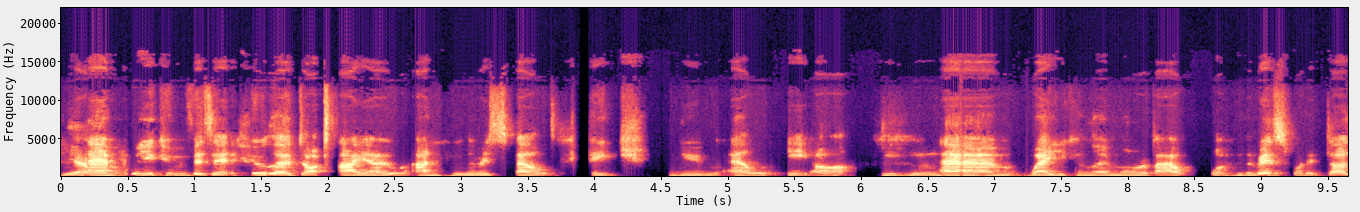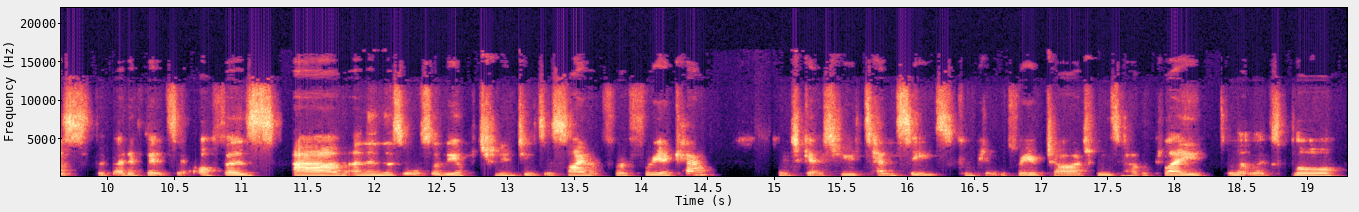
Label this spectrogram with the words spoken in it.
Yeah. Um, or you can visit huler.io, and Huler is spelled H U L E R, mm-hmm. um, where you can learn more about what Huler is, what it does, the benefits it offers. Um, and then there's also the opportunity to sign up for a free account, which gets you 10 seats completely free of charge for you to have a play, a little explore,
